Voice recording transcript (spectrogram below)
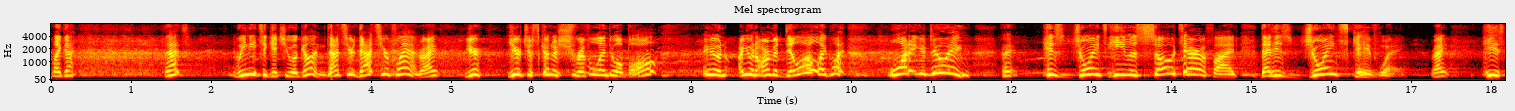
Like that? That's, we need to get you a gun. That's your, that's your plan, right? You're, you're just to shrivel into a ball? Are you, an, are you an armadillo? Like what? What are you doing? His joints, he was so terrified that his joints gave way, right? He's,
